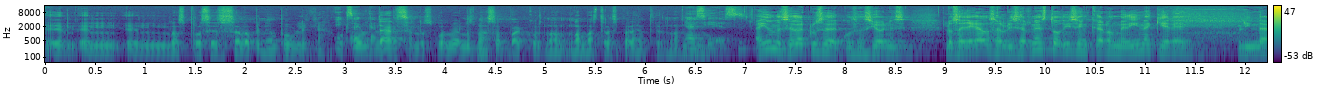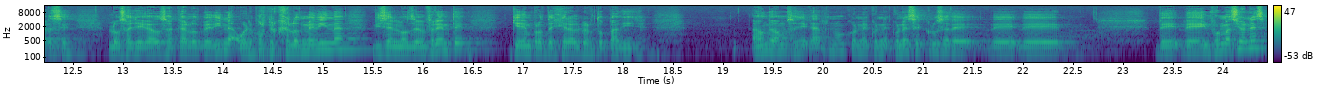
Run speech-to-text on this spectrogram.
los procesos a la opinión pública, ocultárselos, volverlos más opacos, no, más transparentes. ¿no? Así es. Ahí donde se da cruce de acusaciones. Los allegados a Luis Ernesto dicen que Carlos Medina quiere blindarse. Los allegados a Carlos Medina, o el propio Carlos Medina, dicen los de enfrente, quieren proteger a Alberto Padilla. ¿A dónde vamos a llegar ¿no? con, ese cruce de, de informaciones?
